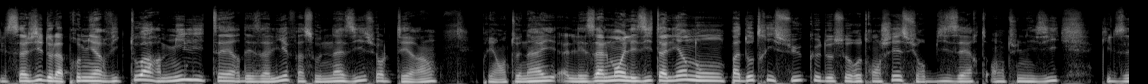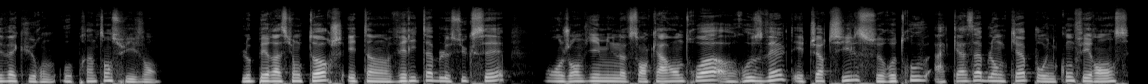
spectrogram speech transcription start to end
Il s'agit de la première victoire militaire des Alliés face aux nazis sur le terrain. Pris en tenaille, les Allemands et les Italiens n'ont pas d'autre issue que de se retrancher sur Bizerte en Tunisie, qu'ils évacueront au printemps suivant. L'opération Torche est un véritable succès. En janvier 1943, Roosevelt et Churchill se retrouvent à Casablanca pour une conférence.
